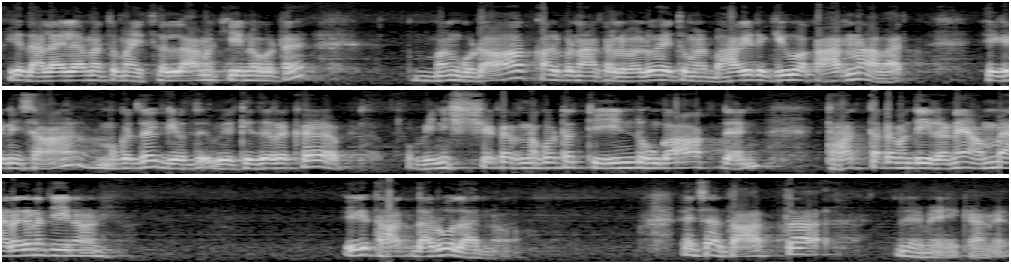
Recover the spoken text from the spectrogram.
ඒක දලයි ලාම තමයි ඉස්ලාම කියනකොට මම ගොඩාක් කල්පනා කරලා බලුවා එතුමා භාගයට කිව්වා කාරණාවත් ඒක නිසා මොකද ගෙදරක විනිශ්චය කරනකොට තීන්දුව හුඟක් දැන් තාත්තටම දීලා නැහැ අම්මා අරගෙන තියනවානේ. ඒක තාත් දරුවෝ දන්නවා. එනිසා තාත්තා මේ කියන්නේ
